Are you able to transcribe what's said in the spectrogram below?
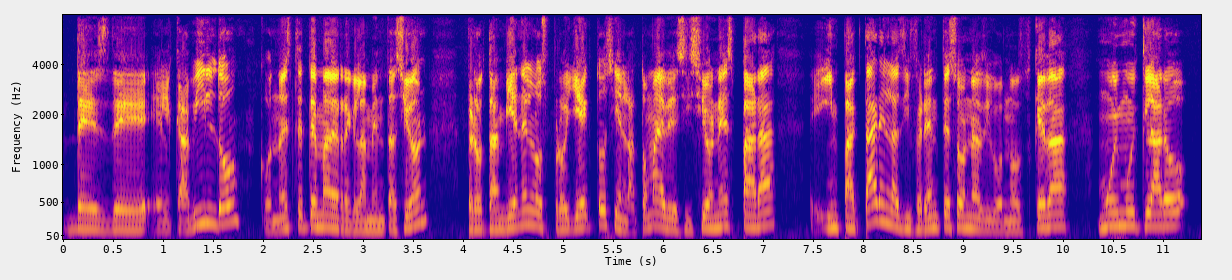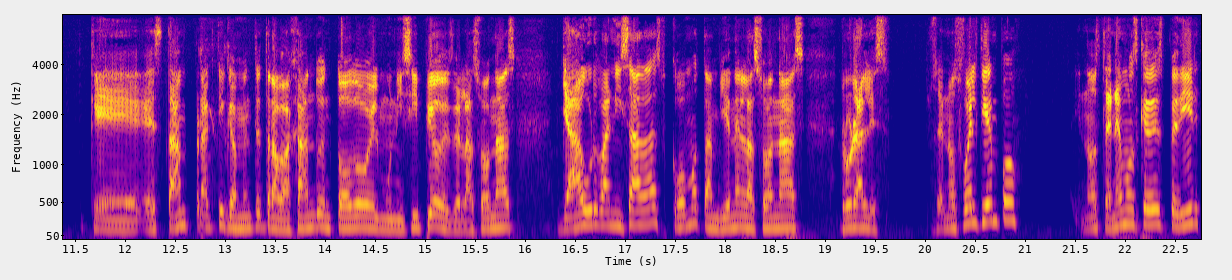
desde el cabildo con este tema de reglamentación, pero también en los proyectos y en la toma de decisiones para impactar en las diferentes zonas. Digo, nos queda muy, muy claro que están prácticamente trabajando en todo el municipio, desde las zonas ya urbanizadas como también en las zonas rurales. Se nos fue el tiempo, nos tenemos que despedir.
